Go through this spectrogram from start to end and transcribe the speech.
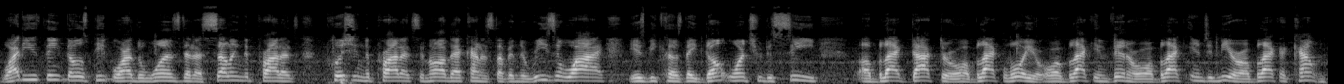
Why do you think those people are the ones that are selling the products, pushing the products and all that kind of stuff? And the reason why is because they don't want you to see a black doctor or a black lawyer or a black inventor or a black engineer or a black accountant.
